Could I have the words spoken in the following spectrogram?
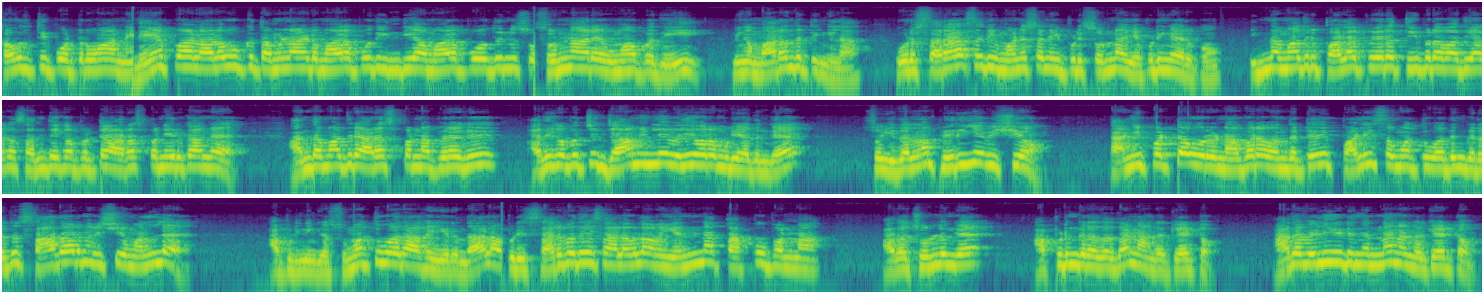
கவுத்தி போட்டுருவான். நேபாள அளவுக்கு தமிழ்நாடு மாறப்போது இந்தியா மாறப்போகுதுன்னு சொன்னாரே உமாபதி. நீங்க மறந்துட்டீங்களா? ஒரு சராசரி மனுஷன் இப்படி சொன்னா எப்படிங்க இருக்கும்? இந்த மாதிரி பல பேரை தீவிரவாதியாக சந்தேகப்பட்டு அரஸ்ட் பண்ணிருக்காங்க அந்த மாதிரி அரஸ்ட் பண்ண பிறகு அதிகபட்சம் ஜாமீன்லேயே வெளியே வர முடியாதுங்க. சோ இதெல்லாம் பெரிய விஷயம். தனிப்பட்ட ஒரு நபரை வந்துட்டு பழி சுமத்துவதுங்கிறது சாதாரண விஷயம் அல்ல. அப்படி நீங்க சுமத்துவதாக இருந்தால் அப்படி சர்வதேச அளவில் அவன் என்ன தப்பு பண்ணா அதை சொல்லுங்க. அப்படிங்கிறத தான் நாங்க கேட்டோம். அதை வெளியிடுங்கன்னு தான் நாங்க கேட்டோம்.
